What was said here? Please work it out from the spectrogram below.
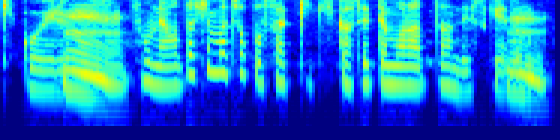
聞こえる。 응, そうね、私もちょっとさっき聞かせてもらったんですけど、 응,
